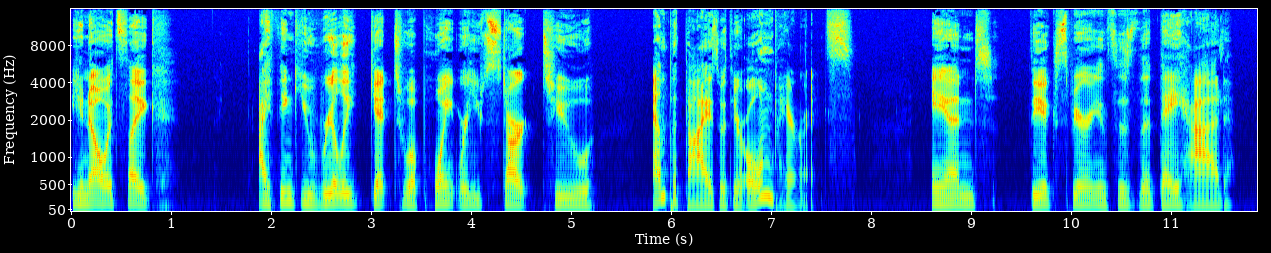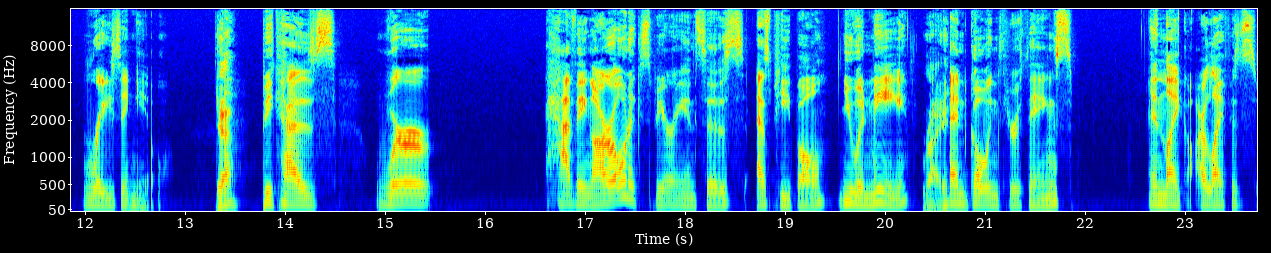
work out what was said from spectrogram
you know, it's like I think you really get to a point where you start to empathize with your own parents and the experiences that they had raising you. Yeah. Because we're having our own experiences as people, you and me, right. and going through things and like our life is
